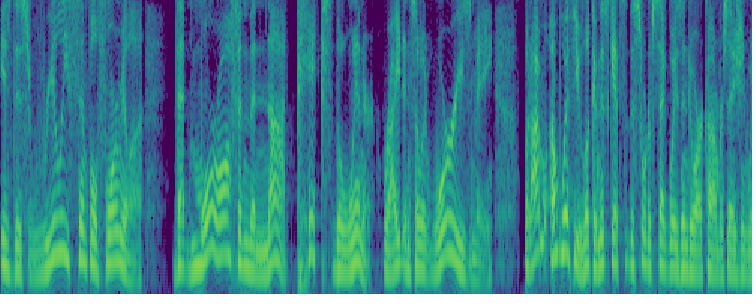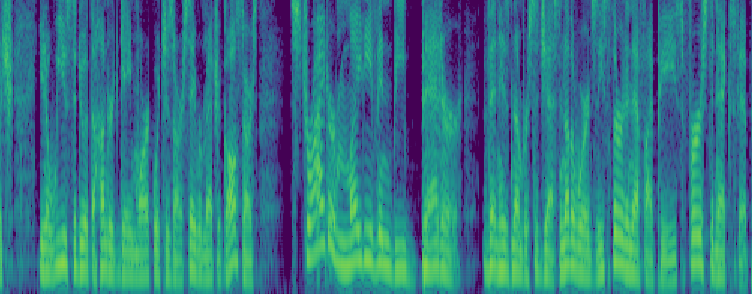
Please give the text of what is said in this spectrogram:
is this really simple formula that more often than not picks the winner, right? And so it worries me. But I'm I'm with you. Look, and this gets this sort of segues into our conversation, which you know we used to do at the hundred game mark, which is our sabermetric all stars. Strider might even be better than his numbers suggest. In other words, he's third in FIP, he's first in XFIP,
